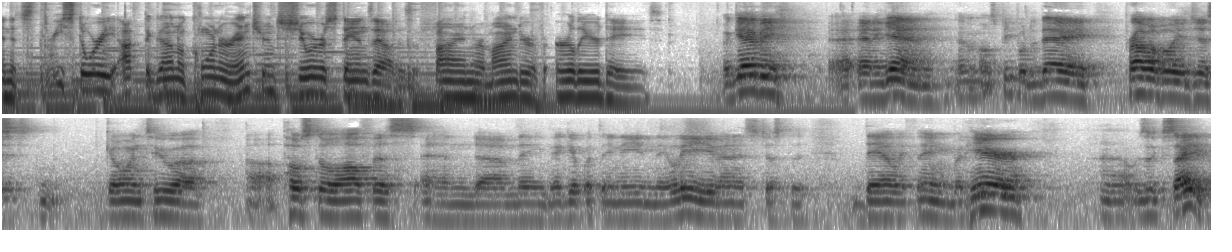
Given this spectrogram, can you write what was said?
and its three story octagonal corner entrance sure stands out as a fine reminder of earlier days. But Gaby, and again, most people today probably just go into a, a postal office and um, they, they get what they need and they leave, and it's just a daily thing. But here, uh, it was exciting,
